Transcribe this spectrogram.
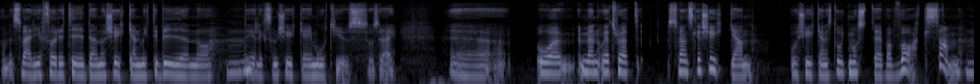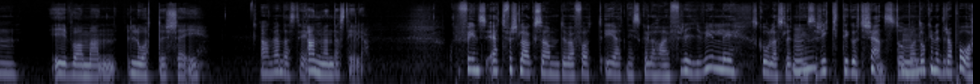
ja, Sverige förr i tiden och kyrkan mitt i byn och Mm. det är liksom kyrka i motljus och sådär. Eh, och, men, och jag tror att Svenska kyrkan och kyrkan i stort måste vara vaksam Mm. i vad man låter sig Användas till. användas till. Ja. Det finns ett förslag som du har fått är att ni skulle ha en frivillig skolavslutnings Mm. riktig gudstjänst. Då, Mm. bara, då kan ni dra på.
